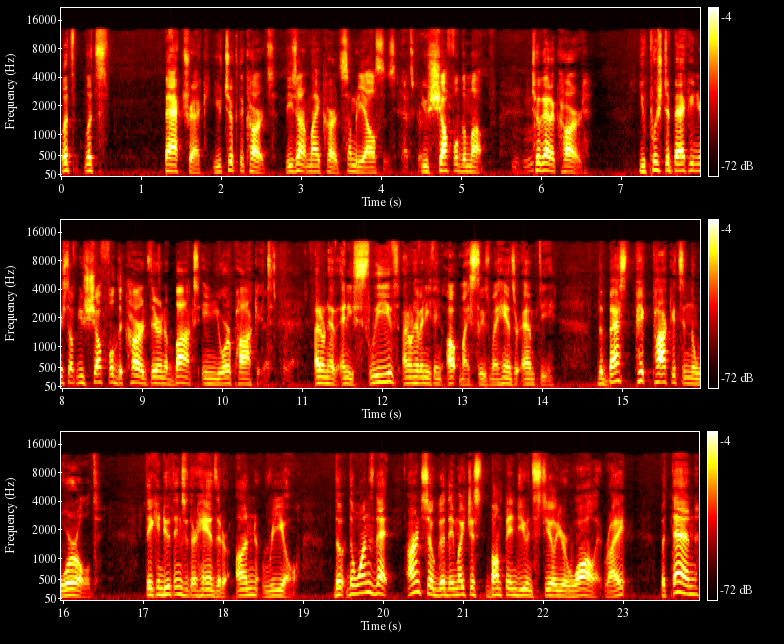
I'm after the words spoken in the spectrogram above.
Let's let's backtrack. You took the cards. These aren't my cards. Somebody else's. That's You correct. Mm-hmm. shuffled them up. Took out a card. You pushed it back in yourself. You shuffled the cards. They're in a box in your pocket. That's correct. I don't have any sleeves. I don't have anything up my sleeves. My hands are empty. The best pickpockets in the world, they can do things with their hands that are unreal. The, the ones that aren't so good, they might just bump into you and steal your wallet, right? But then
